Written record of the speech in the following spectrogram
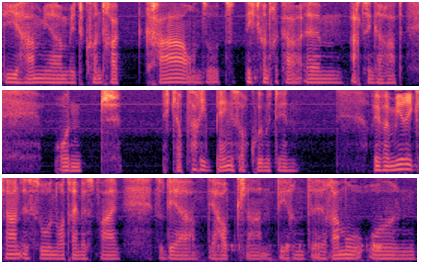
Die haben ja mit Contra K und so, nicht Contra K, ähm, 18 Karat. Und ich glaube, Farid Bang ist auch cool mit denen. Auf jeden Fall Miri-Clan ist so Nordrhein-Westfalen so der, der Hauptclan, während äh, Ramo und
